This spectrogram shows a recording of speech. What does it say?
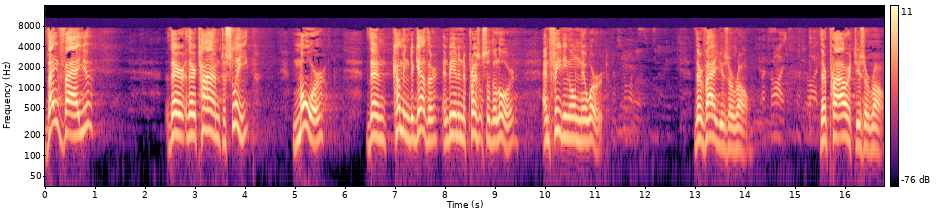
They value their, their time to sleep more than coming together and being in the presence of the Lord and feeding on their word. Their values are wrong. Their priorities are wrong.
